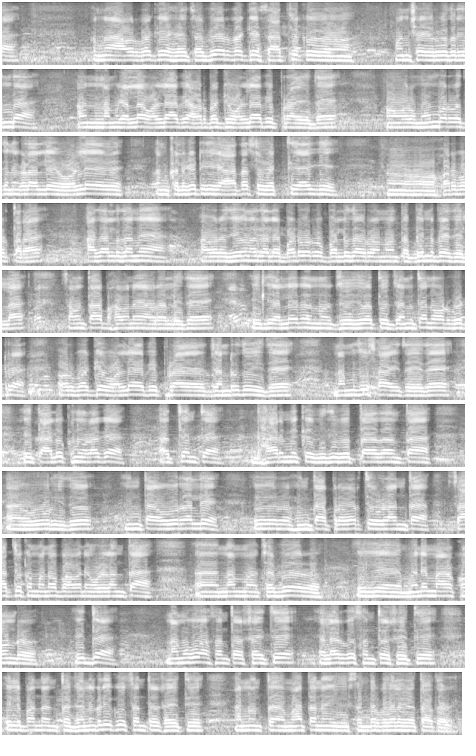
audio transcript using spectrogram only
ಅವ್ರ ಬಗ್ಗೆ ಚಬ್ಬಿಯವ್ರ ಬಗ್ಗೆ ಸಾತ್ವಿಕ ಮನುಷ್ಯ ಇರುವುದರಿಂದ ಅವ್ನು ನಮಗೆಲ್ಲ ಒಳ್ಳೆ ಅಭಿ, ಅವ್ರ ಬಗ್ಗೆ ಒಳ್ಳೆಯ ಅಭಿಪ್ರಾಯ ಇದೆ. ಅವರು ಮುಂಬರುವ ದಿನಗಳಲ್ಲಿ ಒಳ್ಳೆ ನಮ್ಮ ಕಲಗಟ್ಟಿಗೆ ಆದರ್ಶ ವ್ಯಕ್ತಿಯಾಗಿ ಹೊರಬರ್ತಾರೆ. ಅದಲ್ಲದೇ ಅವರ ಜೀವನದಲ್ಲಿ ಬಡವರು ಬಲ್ಲಿದವರು ಅನ್ನುವಂಥ ಭಿನ್ನ ಭೇದ ಇಲ್ಲ. ಸಮತಾ ಭಾವನೆ ಅವರಲ್ಲಿದೆ. ಇಲ್ಲಿ ಎಲ್ಲೇನೂ ಜ- ಇವತ್ತು ಜನತೆ ನೋಡಿಬಿಟ್ರೆ ಅವ್ರ ಬಗ್ಗೆ ಒಳ್ಳೆಯ ಅಭಿಪ್ರಾಯ ಜನರದು ಇದೆ ನಮ್ಮದು ಸಹ ಇದೆ ಇದೆ. ಈ ತಾಲೂಕಿನೊಳಗೆ ಅತ್ಯಂತ ಧಾರ್ಮಿಕ ವಿಧಿವತ್ತಾದಂಥ ಊರಿದು ಇಂಥ ಊರಲ್ಲಿ ಇವರು, ಇಂಥ ಪ್ರವೃತ್ತಿ ಉಳ್ಳಂಥ, ಸಾತ್ವಿಕ ಮನೋಭಾವನೆ ಉಳ್ಳಂಥ ನಮ್ಮ ಸಭೆಯವರು ಇಲ್ಲಿ ಮನೆ ಮಾಡಿಕೊಂಡು ಇದ್ದೆ ನಮಗೂ ಸಂತೋಷ ಐತೆ ಎಲ್ಲರಿಗೂ ಸಂತೋಷ ಐತೆ ಇಲ್ಲಿ ಬಂದಂಥ ಜನಗಳಿಗೂ ಸಂತೋಷ ಐತೆ ಅನ್ನುವಂಥ ಮಾತನ್ನು ಈ ಸಂದರ್ಭದಲ್ಲಿ ಹೇಳ್ತಾ ಇದ್ದಾವೆ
